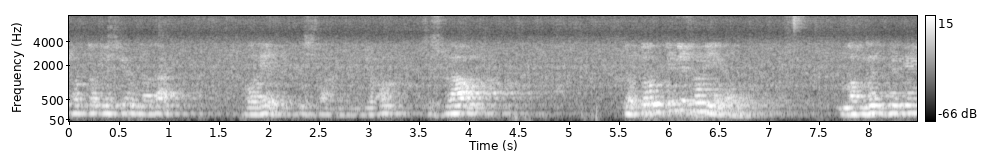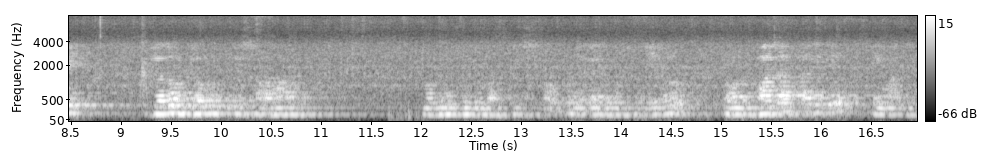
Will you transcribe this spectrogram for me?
ছদ্মবেশী ওনারা পরে ইসলাম যখন ইসলাম চতুর্দিকে ছড়িয়ে গেল, মসজিদ থেকে জনক জগৎ থেকে সালামান মসজিদ থেকে মসজিদ যখন ছড়িয়ে গেল, তখন বাজার তারিখে এই মসজিদ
